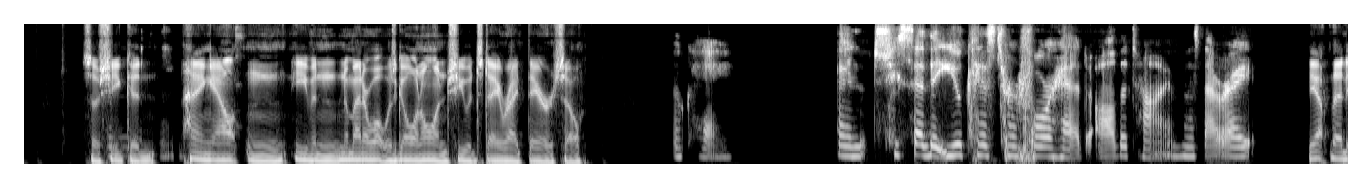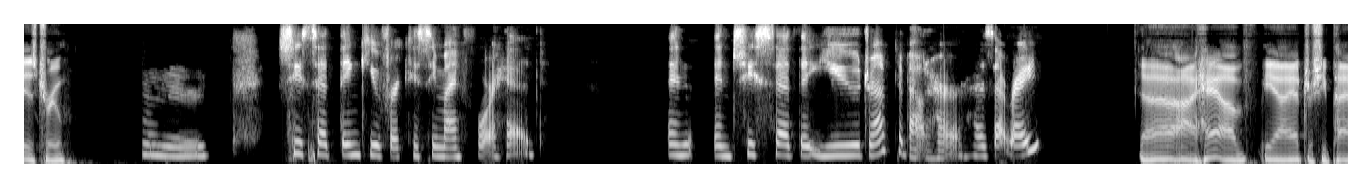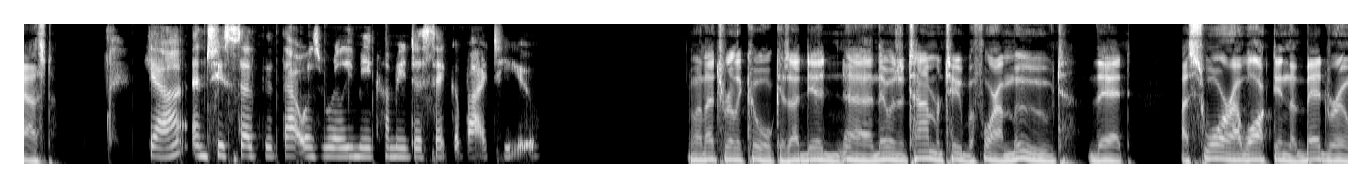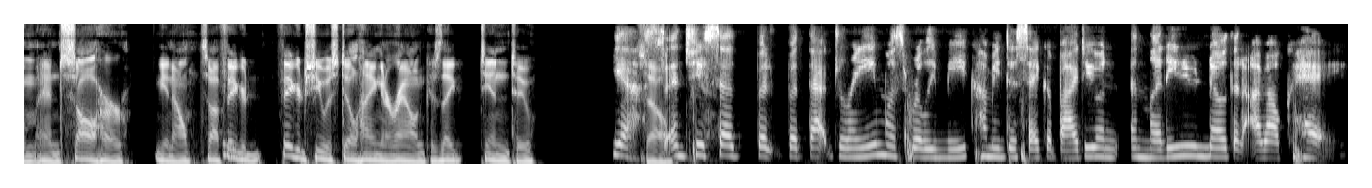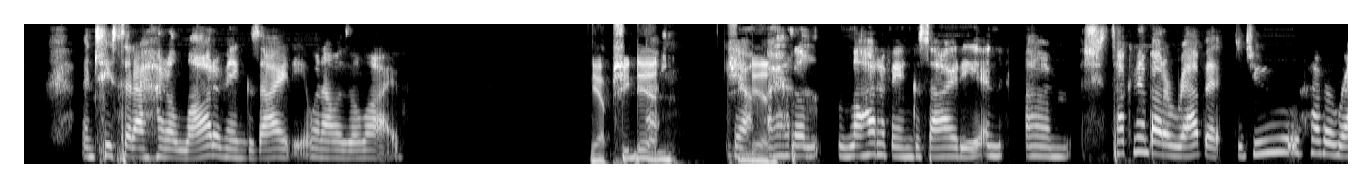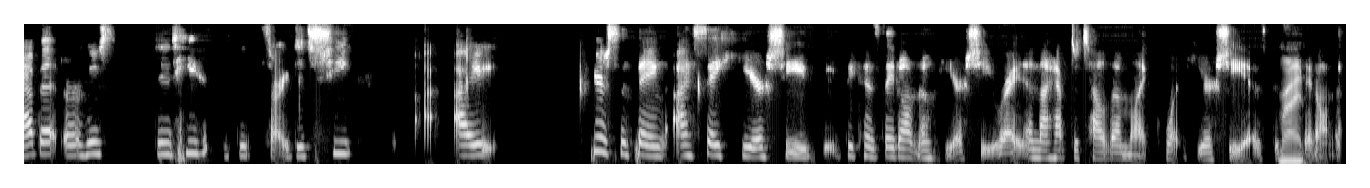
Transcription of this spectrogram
so she mm-hmm. could hang out and even no matter what was going on, she would stay right there. So Okay. And she said that you kissed her forehead all the time. Is that right? yeah, that is true. Hmm. She said, "Thank you for kissing my forehead." And and she said that you dreamt about her. Is that right? Uh, I have, yeah, after she passed. Yeah, and she said that that was really me coming to say goodbye to you. Well, that's really cool because I did. Uh, there was a time or two before I moved that I swore I walked in the bedroom and saw her. You know, so I figured figured she was still hanging around because they tend to. Yes, So- and she said, but but that dream was really me coming to say goodbye to you and and letting you know that I'm okay. And she said I had a lot of anxiety when I was alive. Yep, she did. She yeah, did. I had a lot of anxiety, and um, she's talking about a rabbit. Did you have a rabbit, or who's? Did he? Did, sorry, did she? I-. Here's the thing. I say he or she because they don't know he or she, right? And I have to tell them like what he or she is because Right. they don't know.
